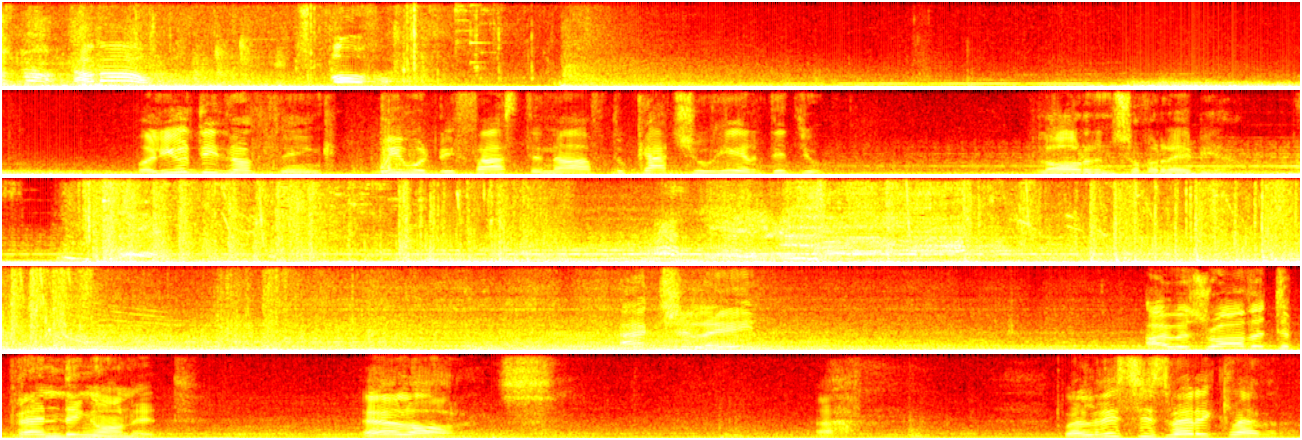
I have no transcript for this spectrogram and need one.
Bozma. Tamam. It's over. Well, you did not think we would be fast enough to catch you here, did you? Lawrence of Arabia. Actually, I was rather depending on it. Eh, Lawrence? Well, this is very clever.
